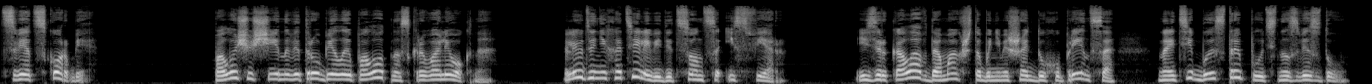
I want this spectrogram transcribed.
Цвет скорби. Полощущие на ветру белые полотна скрывали окна. Люди не хотели видеть солнце и сфер. И зеркала в домах, чтобы не мешать духу принца, найти быстрый путь на звезду.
